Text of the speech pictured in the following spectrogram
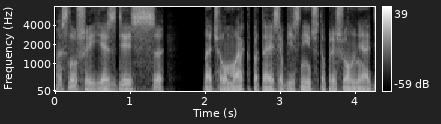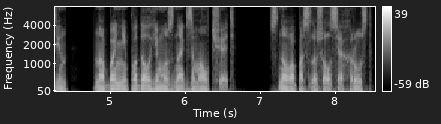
«Послушай, я здесь с...» Начал Марк, пытаясь объяснить, что пришел не один, но Бенни подал ему знак замолчать. Снова послышался хруст,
